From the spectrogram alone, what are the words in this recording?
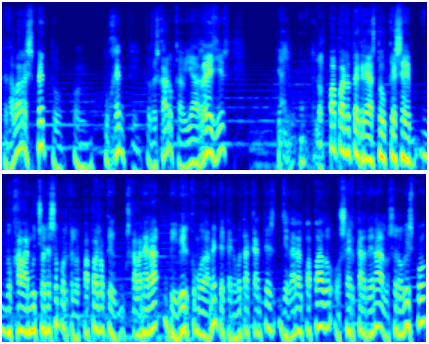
te daba respeto con tu gente. Entonces, claro, que había reyes. Los papas no te creas tú que se enojaban mucho en eso, porque los papas lo que buscaban era vivir cómodamente. Ten en cuenta que antes llegar al papado o ser cardenal o ser obispo,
